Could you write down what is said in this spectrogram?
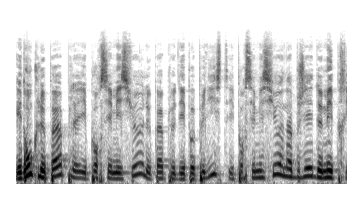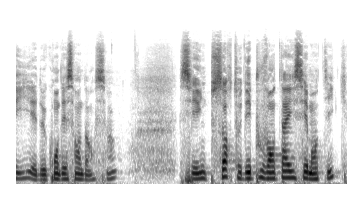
Et donc le peuple est pour ces messieurs, le peuple des populistes, est pour ces messieurs un objet de mépris et de condescendance. Hein. C'est une sorte d'épouvantail sémantique.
